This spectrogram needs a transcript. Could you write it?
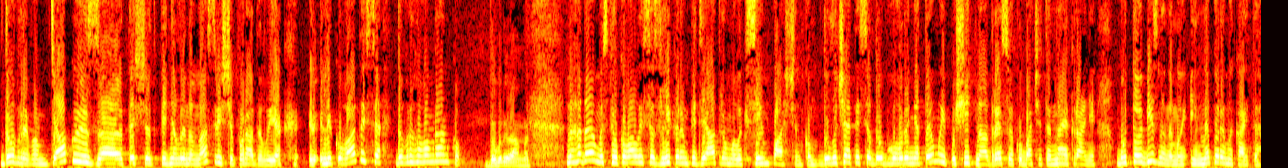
Добре, вам дякую за те, що підняли нам настрій, що порадили, як лікуватися. Доброго вам ранку. Добрий ранок. Нагадаю, ми спілкувалися з лікарем-педіатром Олексієм Пащенком. Долучайтеся до обговорення теми і пишіть на адресу, яку бачите на екрані. Будьте обізнаними і не перемикайте.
